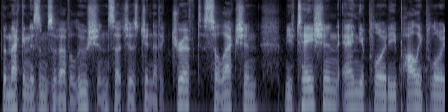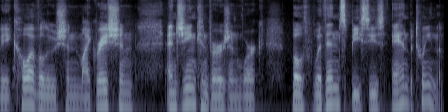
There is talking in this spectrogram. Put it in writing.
The mechanisms of evolution, such as genetic drift, selection, mutation, aneuploidy, polyploidy, coevolution, migration, and gene conversion work both within species and between them.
